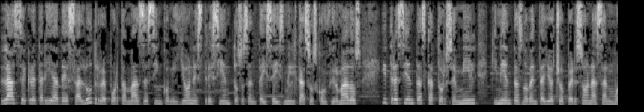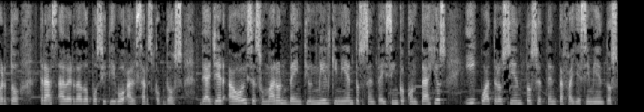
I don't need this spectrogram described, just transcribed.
La Secretaría de Salud reporta más de 5 millones 366 mil casos confirmados y 314 mil 598 personas han muerto tras haber dado positivo al SARS-CoV-2. De ayer a hoy se sumaron 21 mil 565 contagios y 470 fallecimientos.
